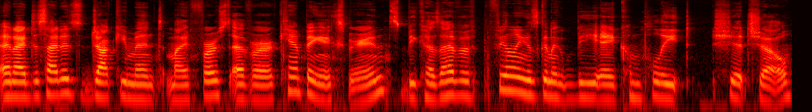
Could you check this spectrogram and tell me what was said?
and I decided to document my first ever camping experience because I have a feeling it's going to be a complete shit show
